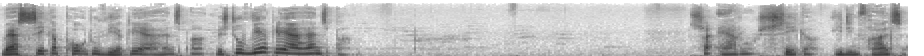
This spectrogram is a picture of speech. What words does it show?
vær sikker på, at du virkelig er hans barn. Hvis du virkelig er hans barn, så er du sikker i din frelse.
